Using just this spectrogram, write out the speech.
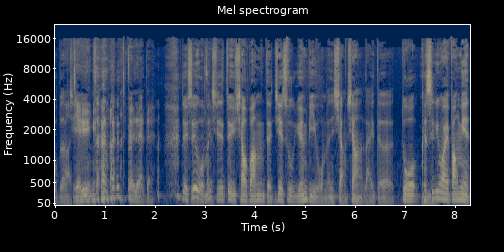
我不知道捷运站，对对对对。对，所以我们其实对于肖邦的接触远比我们想象来的多。可是另外一方面，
